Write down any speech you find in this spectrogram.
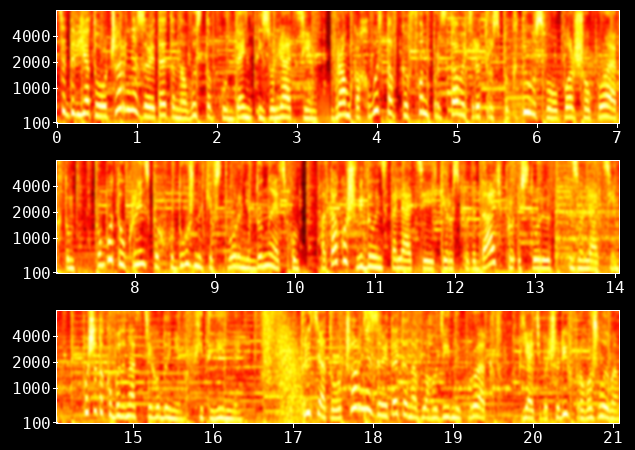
29 червня завітайте на виставку День ізоляції. В рамках виставки фонд представить ретроспективу свого першого проекту роботи українських художників, створені в Донецьку, а також відеоінсталяції, які розповідають про історію ізоляції. Початок об 11 годині. Вхід вільний. 30 червня завітайте на благодійний проект. П'ять вечорів про важливе,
